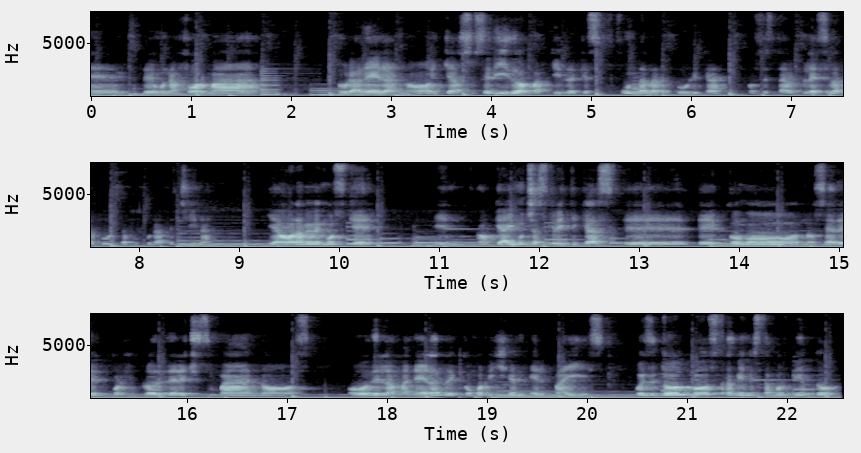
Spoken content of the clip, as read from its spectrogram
eh, de una forma duradera, ¿no? Y que ha sucedido a partir de que se funda la República o se establece la República Popular de China. Y ahora vemos que aunque hay muchas críticas eh, de cómo, no sé, de, por ejemplo, de derechos humanos o de la manera de cómo rigen el país, pues de todos modos también estamos viendo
